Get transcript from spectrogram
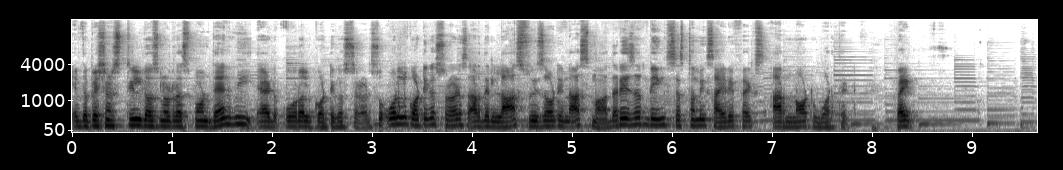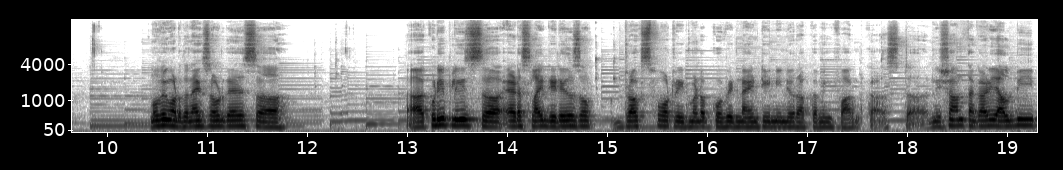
If the patient still does not respond, then we add oral corticosteroids. So oral corticosteroids are the last resort in asthma. The reason being systemic side effects are not worth it, right? Moving on to the next round, guys. Uh, uh, could you please uh, add a slide details of drugs for treatment of COVID-19 in your upcoming Pharmcast? Uh, Nishant Tagadi, I'll be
